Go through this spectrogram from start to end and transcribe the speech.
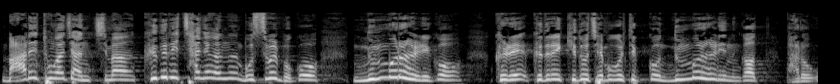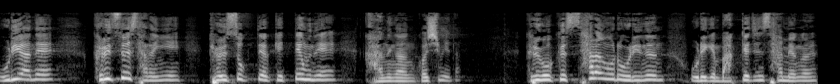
말이 통하지 않지만 그들이 찬양하는 모습을 보고 눈물을 흘리고 그들의 기도 제목을 듣고 눈물을 흘리는 것 바로 우리 안에 그리스도의 사랑이 결속되었기 때문에 가능한 것입니다. 그리고 그 사랑으로 우리는 우리에게 맡겨진 사명을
